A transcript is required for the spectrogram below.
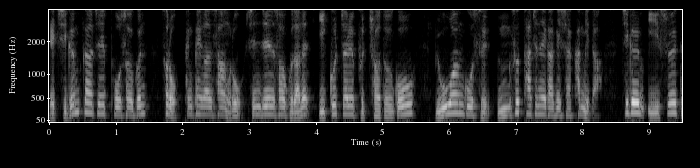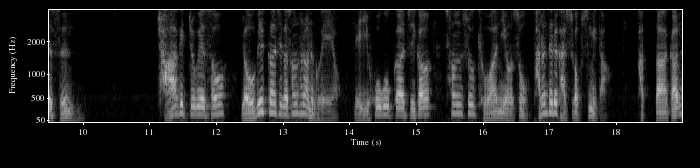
네, 지금까지의 포석은 서로 팽팽한 상황으로 신진서 구단은 입구자를 붙여두고 묘한 곳을 응수타진해 가기 시작합니다. 지금 이 수의 뜻은 좌하기 쪽에서 여기까지가 선수라는 거예요. 네, 이 호구까지가 선수 교환이어서 다른 데를 갈 수가 없습니다. 갔다간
